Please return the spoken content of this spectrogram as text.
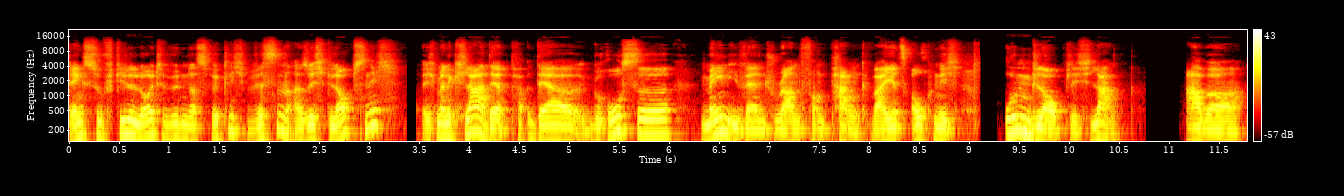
Denkst du, viele Leute würden das wirklich wissen? Also ich glaube es nicht. Ich meine, klar, der, der große Main-Event-Run von Punk war jetzt auch nicht unglaublich lang. Aber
